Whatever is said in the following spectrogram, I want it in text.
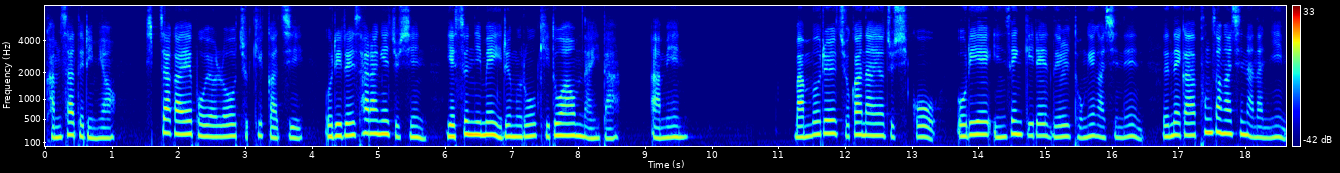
감사드리며 십자가의 보혈로 죽기까지 우리를 사랑해 주신 예수님의 이름으로 기도하옵나이다. 아멘. 만물을 주관하여 주시고 우리의 인생길에 늘 동행하시는 은혜가 풍성하신 하나님,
